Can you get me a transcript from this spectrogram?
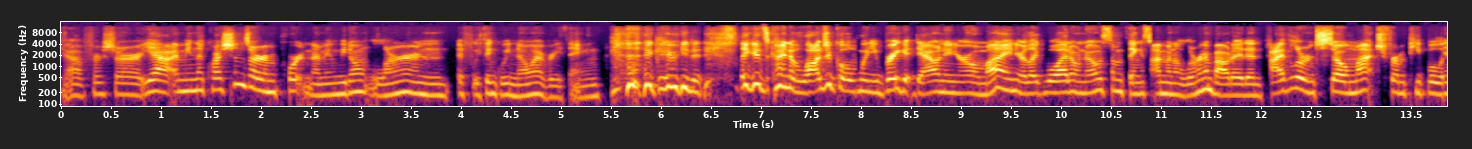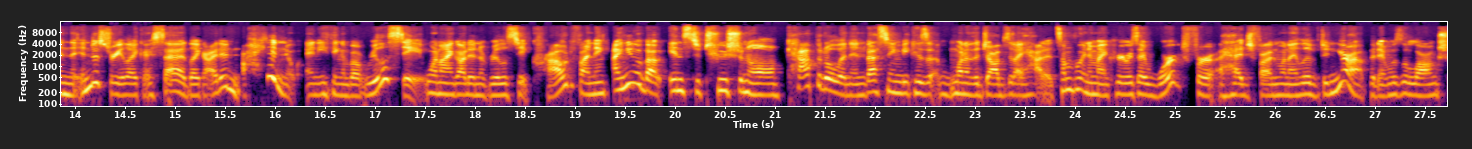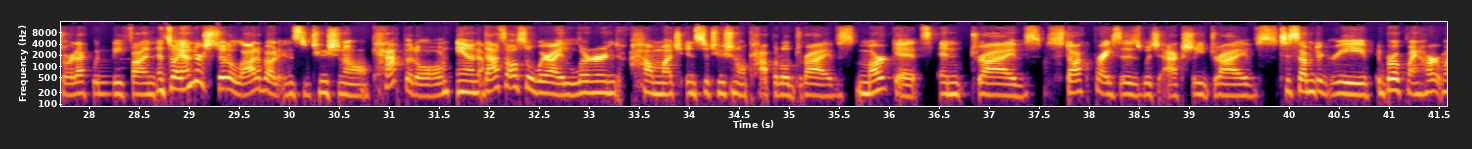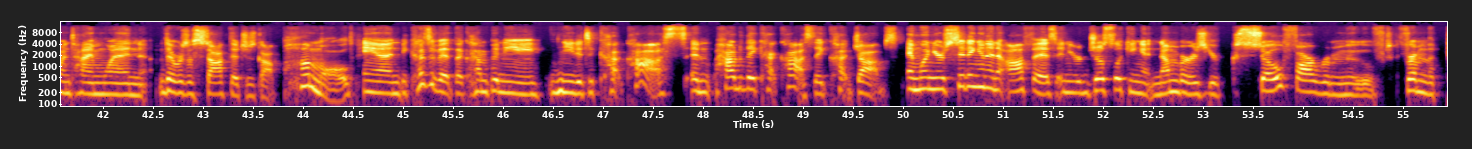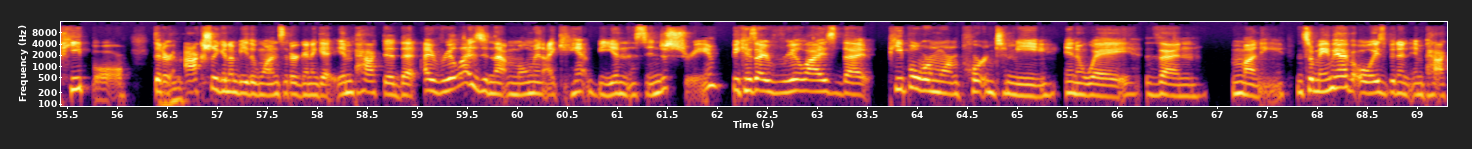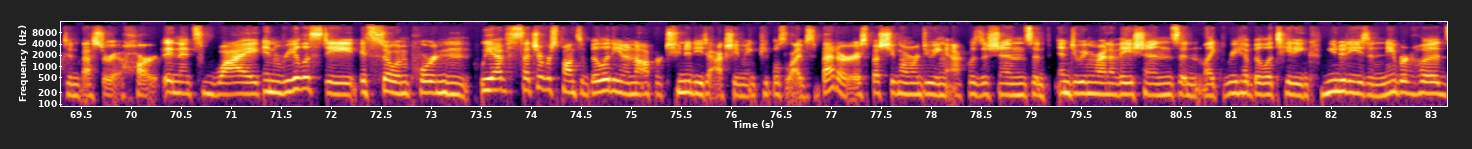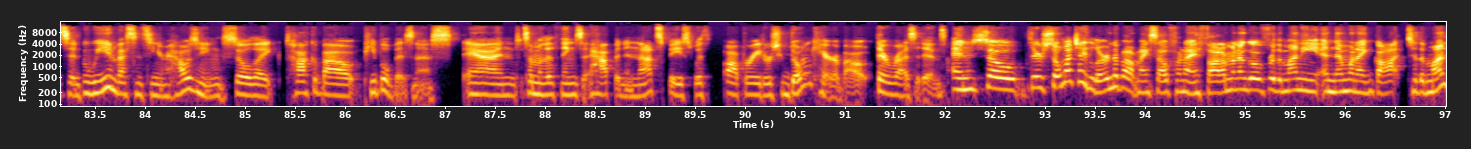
Yeah, for sure. Yeah. I mean, the questions are important. I mean, we don't learn if we think we know everything. like, I mean, it- like it's kind of logical when you break it down in your own mind. You're like, well, I don't know some things. I'm going to learn about it. And I've learned so much from people in the industry. Like I said, like I didn't, I didn't know anything about real estate when I got into real estate crowdfunding. I knew about institutional capital and investing because one of the jobs that I had at some point in my career was I worked for a hedge fund when I lived in Europe and it was a long short equity fund. And so I understood a lot about institutional capital. And that's also where I learned how much institutional capital drives markets and drives stock prices, which actually drives to some degree. It broke my heart one time when there was a stock that just got pummeled. And because of it, the company needed to cut costs. And how did they cut costs? They cut jobs. And when you're sitting in an office and you're just looking at numbers, you're so far removed from the people that are Mhm. actually going to be the ones that are going to get impacted that I realized in that moment I can't be in this industry because I realized that people were more important to me in a way than money. And so maybe I've always been an impact investor at heart. And it's why in real estate, it's so important. We have such a responsibility and an opportunity to actually make people's lives better, especially when we're doing acquisitions and, and doing renovations and like rehabilitating communities and neighborhoods. And we invest in senior housing. So, like, talk about people business and some of the things that happen in that space with operators who don't care about their residents. And so, there's so much I learned about myself when I thought I'm going to go for the money. And then when I got to the money,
